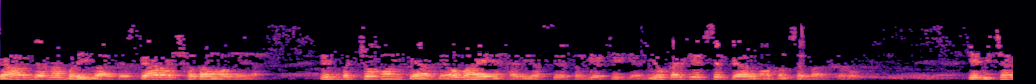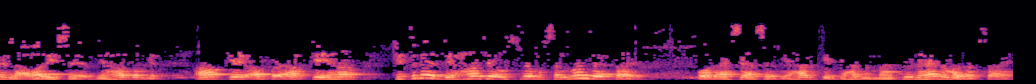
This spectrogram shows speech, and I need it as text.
प्यार देना बड़ी बात है। प्यार आज खत्म हो गया। इन बच्चों को हम प्यार दे। भाई हरियत से तबियत ठीक है। यूँ करके इससे प्यार, मोहब्बत से बात करो। ये बेचारे लावारिश है, देहातों के। आपके आपके यहाँ कितने देहात है, उसमें मुसलमान रहता है। और ऐसे ऐसे देहात के जहाँ मस्जिद है न, मदरसा है।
